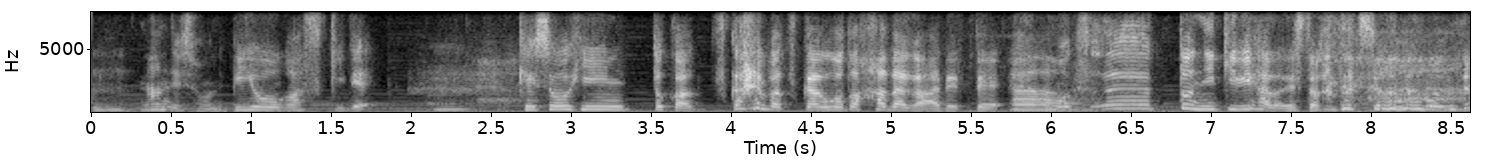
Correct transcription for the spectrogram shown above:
うん。うなんでしょうね。美容が好きで化粧品とか使えば使うほど肌が荒れてもうずーっとニキビ肌でした私は。なので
